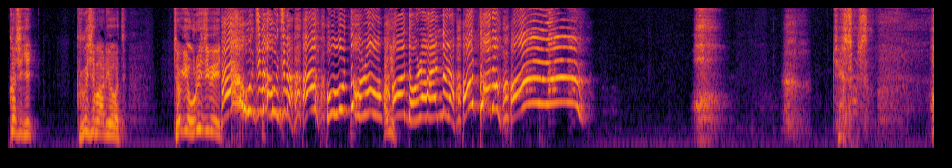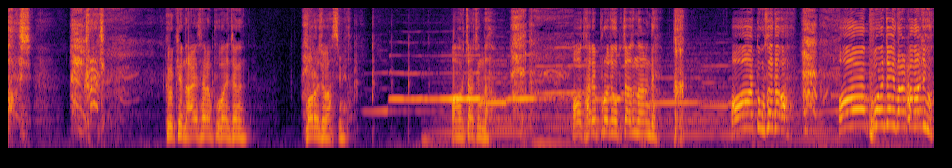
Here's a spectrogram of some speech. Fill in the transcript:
그것이, 그것이 말이여. 저기 우리 집이, 아, 오지 마, 오지 마! 아, 오, 더러워! 아니. 아, 너랑 안 놀아! 아, 더러워! 아! 재수없어. 아씨. 그렇게, 그렇게 나의 사랑 부반장은 멀어져 갔습니다. 아, 짜증나. 아, 다리 부러진 것도 짜증나는데. 아, 똥 싸다가. 아, 부반장이 날 봐가지고.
